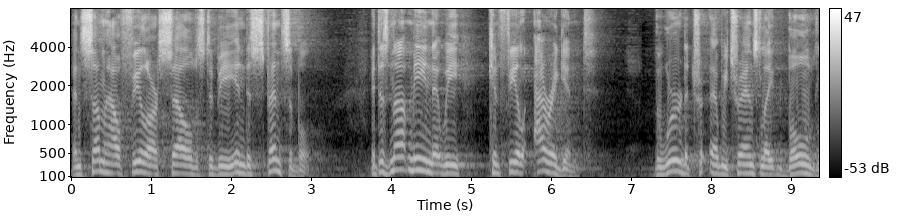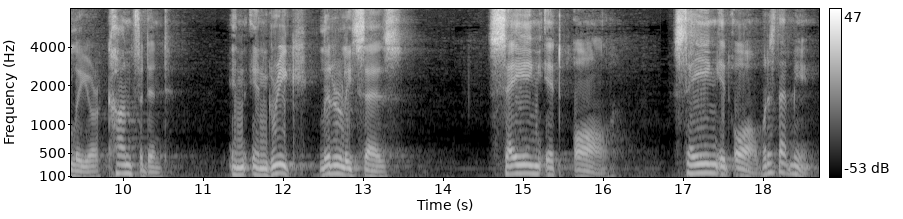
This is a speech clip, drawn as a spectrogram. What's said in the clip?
and somehow feel ourselves to be indispensable. It does not mean that we can feel arrogant. The word that we translate boldly or confident in, in Greek literally says, saying it all. Saying it all. What does that mean?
